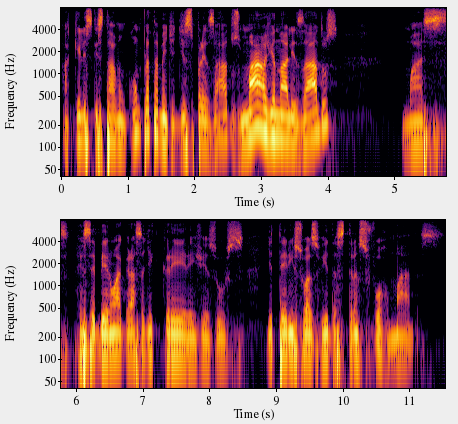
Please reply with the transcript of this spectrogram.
aqueles que estavam completamente desprezados, marginalizados, mas receberam a graça de crer em Jesus, de terem suas vidas transformadas,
